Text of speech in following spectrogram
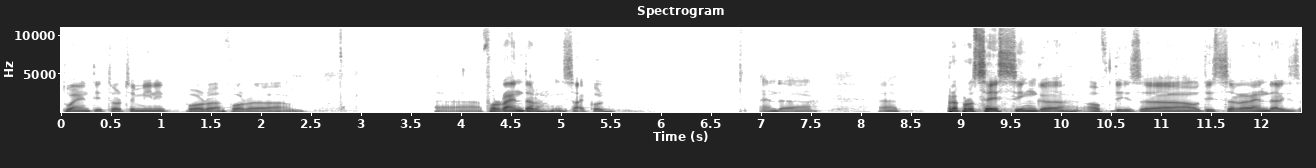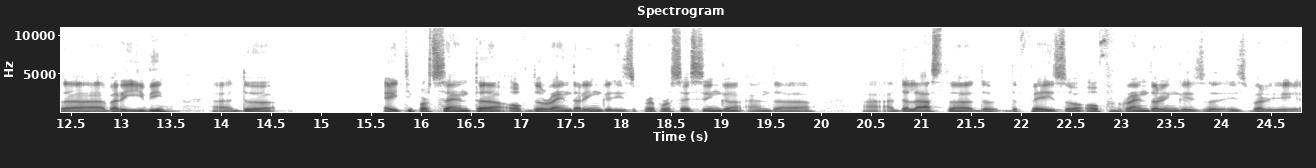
20, 30 minutes for for um, for render in cycle, and preprocessing uh, of this uh, of this render is uh, very easy. the 80% uh, of the rendering is preprocessing and uh, uh, at the last the, the phase of rendering is, is very,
